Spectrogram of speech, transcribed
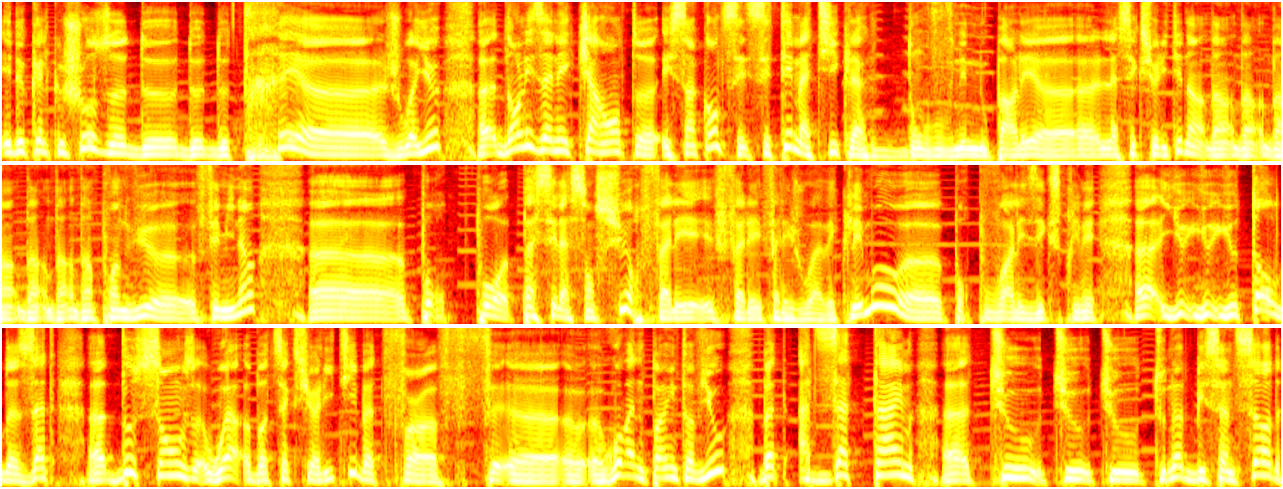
et de quelque chose de, de- de très euh, joyeux. Dans les années 40 et 50, ces, ces thématiques là dont vous venez de nous parler, euh, la sexualité d'un- d'un- point de vue euh, féminin, euh, pour, pour passer la censure, fallait, fallait, fallait jouer avec les mots euh, pour pouvoir les exprimer. Uh, you, you, you told us that uh, those songs were about sexuality, but for a, f- uh, a, woman point of view. But at that time, uh, to, to, to, to not be censored,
